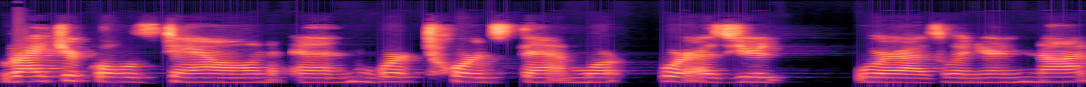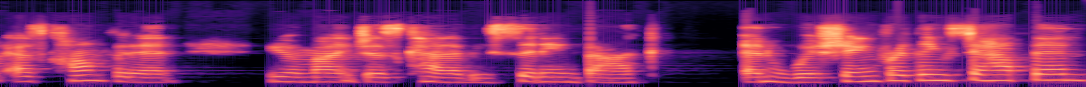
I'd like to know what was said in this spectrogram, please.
write your goals down and work towards them. Whereas you whereas when you're not as confident, you might just kind of be sitting back and wishing for things to happen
